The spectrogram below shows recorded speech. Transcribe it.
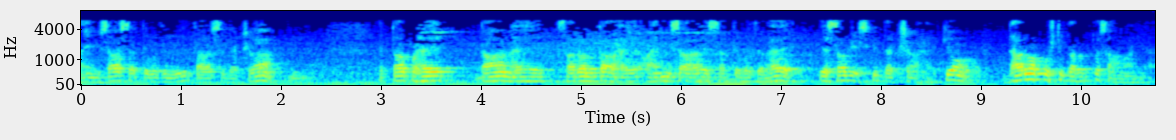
अहिंसा सत्यवचन दक्षिणा। तप है, दान है, सरलता है, अहिंसा है, सत्यवचन है, ये सब इसकी दक्षिणा है। क्यों? धर्म पुष्टि करो तो सामान्य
